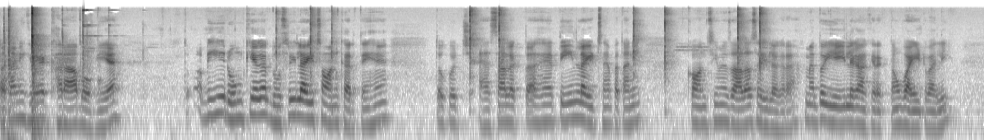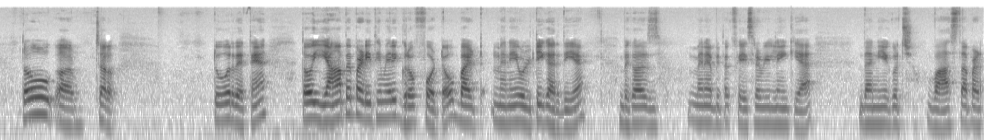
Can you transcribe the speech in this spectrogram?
पता नहीं क्यों ये ख़राब हो गई है। तो अभी रूम की अगर दूसरी लाइट्स ऑन करते हैं तो कुछ ऐसा लगता है, तीन लाइट्स हैं, पता नहीं कौन सी में ज़्यादा सही लग रहा है। मैं तो यही लगा के रखता हूँ वाइट वाली। तो चलो टूर देते हैं। तो यहाँ पे पड़ी थी मेरी ग्रुप फ़ोटो बट मैंने ये उल्टी कर दी है बिकॉज़ मैंने अभी तक फेस रिवील नहीं किया है। देन ये कुछ वास्ता पड़ा।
